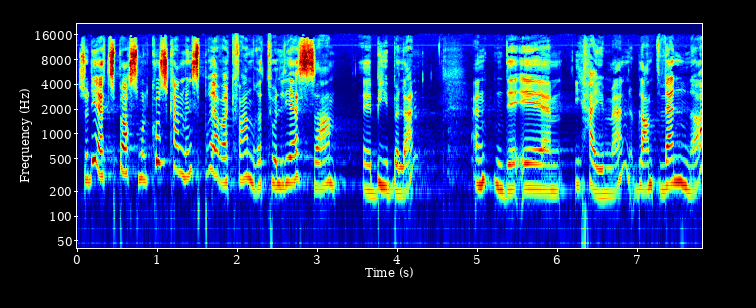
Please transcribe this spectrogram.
Så det er et spørsmål hvordan kan vi inspirere hverandre til å lese Bibelen? Enten det er i heimen, blant venner.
